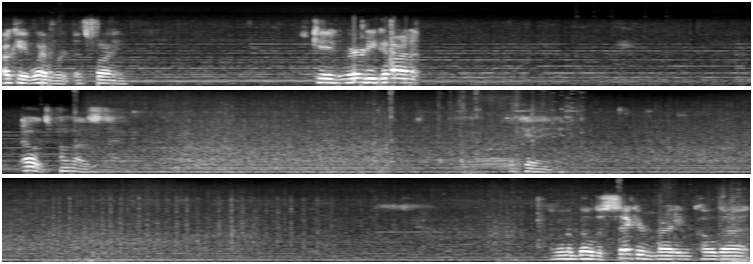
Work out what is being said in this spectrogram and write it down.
Okay, whatever, that's fine. Okay, we already got Oh, it's paused. Okay. I want to build a second ride and call that...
